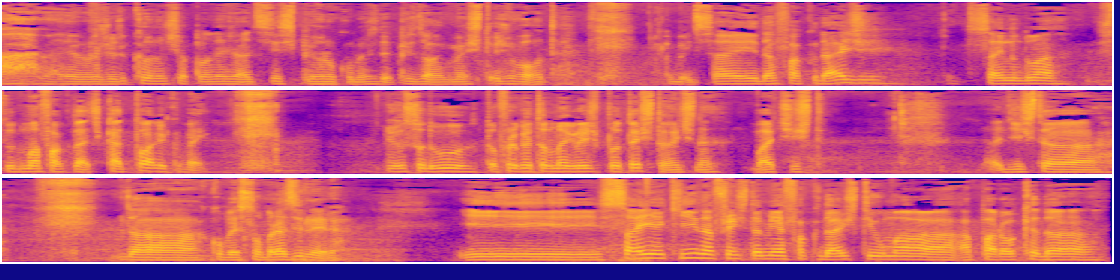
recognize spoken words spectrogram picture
Ah, velho, eu juro que eu não tinha planejado esse espirro no começo do episódio, mas estou de volta. Acabei de sair da faculdade, tô saindo de uma. estudo numa faculdade católica, velho. Eu sou do. tô frequentando uma igreja protestante, né? Batista. Batista da Convenção Brasileira. E saí aqui na frente da minha faculdade, tem uma. a paróquia da.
